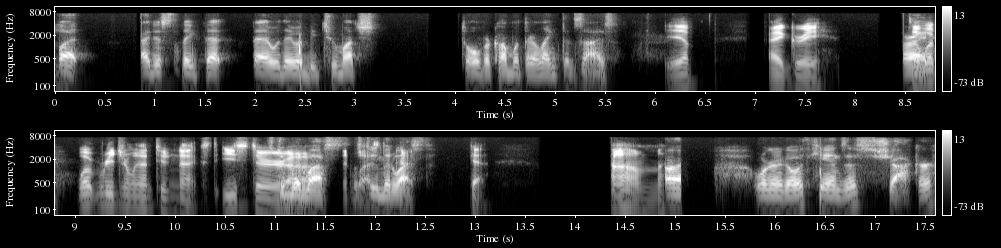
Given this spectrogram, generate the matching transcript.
But I just think that that would, they would be too much to overcome with their length and size. Yep, I agree. All so right, what what region we on to next? East or let's do uh, Midwest. Let's Midwest, okay. Midwest. Um, All We're gonna go with Kansas. Shocker.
